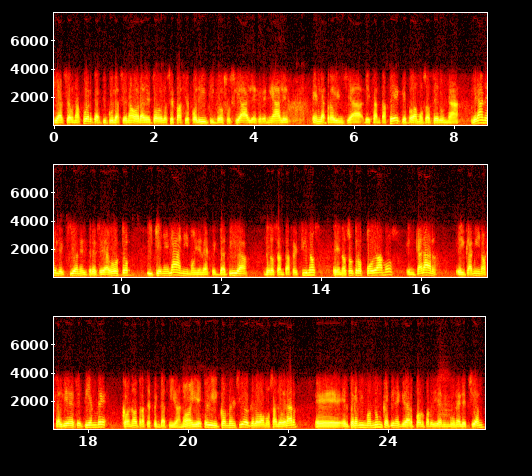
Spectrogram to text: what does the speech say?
que haya una fuerte articulación ahora de todos los espacios políticos, sociales, gremiales en la provincia de Santa Fe, que podamos hacer una gran elección el 13 de agosto y que en el ánimo y en la expectativa de los santafesinos eh, nosotros podamos encarar el camino hacia el 10 de septiembre con otras expectativas, ¿no? Y estoy convencido de que lo vamos a lograr eh, el peronismo nunca tiene que dar por perdida ninguna elección.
